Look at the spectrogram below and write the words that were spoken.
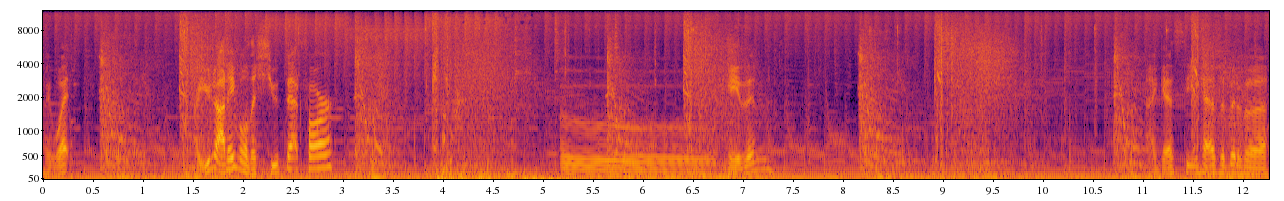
Wait, what? Are you not able to shoot that far? Ooh... Okay then? I guess he has a bit of a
